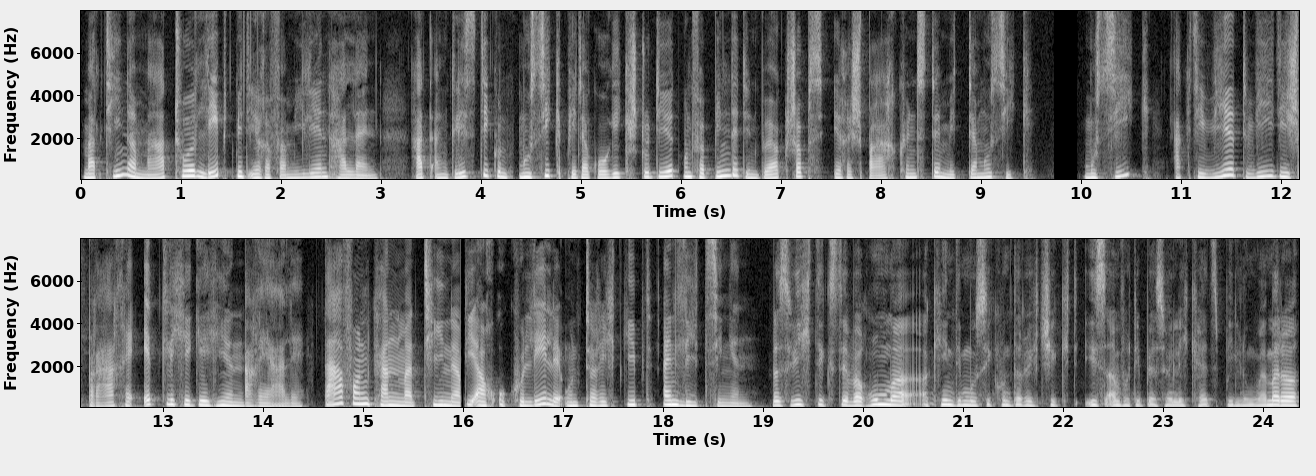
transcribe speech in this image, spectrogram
Martina Matur lebt mit ihrer Familie in Hallein, hat Anglistik und Musikpädagogik studiert und verbindet in Workshops ihre Sprachkünste mit der Musik. Musik aktiviert wie die Sprache etliche Gehirnareale. Davon kann Martina, die auch Ukulele-Unterricht gibt, ein Lied singen. Das Wichtigste, warum man ein Kind im Musikunterricht schickt, ist einfach die Persönlichkeitsbildung, weil man da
